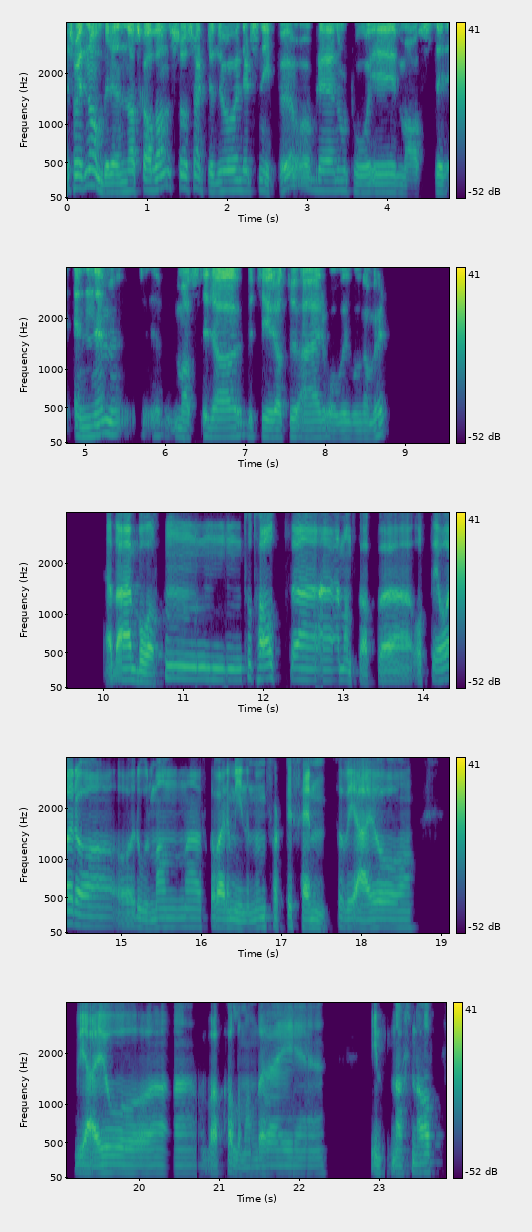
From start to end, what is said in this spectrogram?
Så I den andre enden av skalaen så seilte du jo en del snipe og ble nummer to i master-NM. Master da betyr at du er over hvor gammel? Ja, Det er båten totalt. er mannskapet 80 år, og, og rormann skal være minimum 45. Så vi er jo, vi er jo Hva kaller man det i, internasjonalt?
